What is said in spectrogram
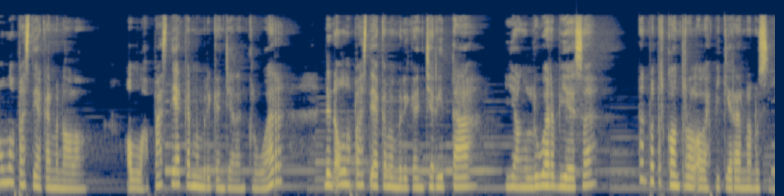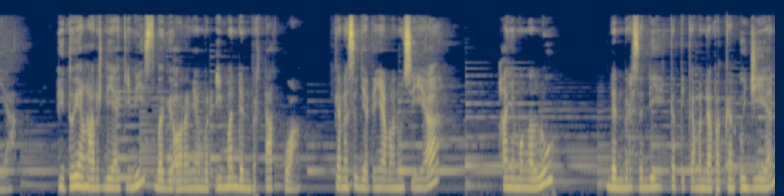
Allah pasti akan menolong. Allah pasti akan memberikan jalan keluar dan Allah pasti akan memberikan cerita yang luar biasa tanpa terkontrol oleh pikiran manusia. Itu yang harus diyakini sebagai orang yang beriman dan bertakwa. Karena sejatinya manusia hanya mengeluh dan bersedih ketika mendapatkan ujian,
